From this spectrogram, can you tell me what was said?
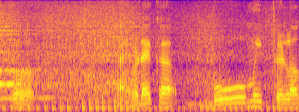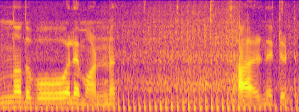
അപ്പോൾ ഇവിടെയൊക്കെ ഭൂമി പിളന്നതുപോലെ മണ്ണ് താഴ്ന്നിട്ടുണ്ട്.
